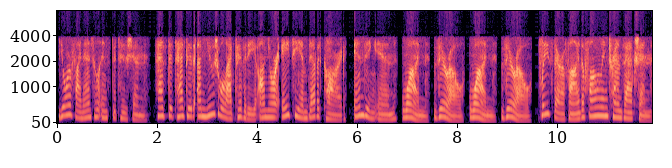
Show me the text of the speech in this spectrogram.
Your financial institution has detected unusual activity on your ATM debit card ending in 1010. Please verify the following transaction.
